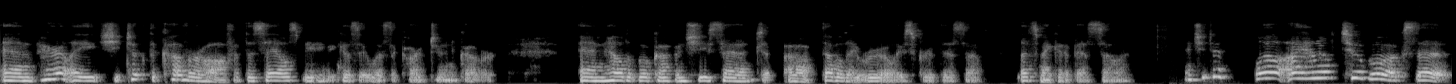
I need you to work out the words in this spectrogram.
And apparently she took the cover off at the sales meeting because it was a cartoon cover and held the book up and she said, uh, Doubleday really screwed this up. Let's make it a bestseller. And she did. Well, I have two books that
